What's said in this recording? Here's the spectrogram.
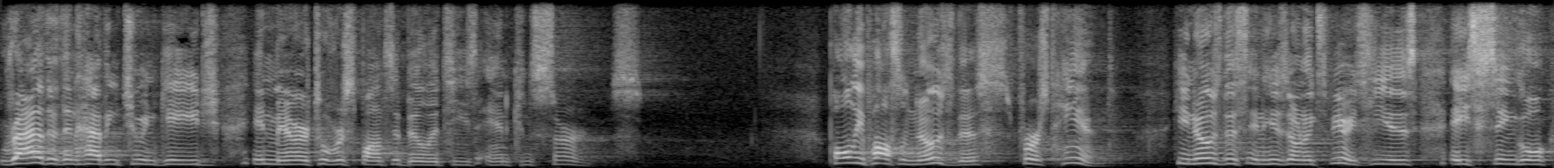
rather than having to engage in marital responsibilities and concerns. Paul the Apostle knows this firsthand. He knows this in his own experience. He is a single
